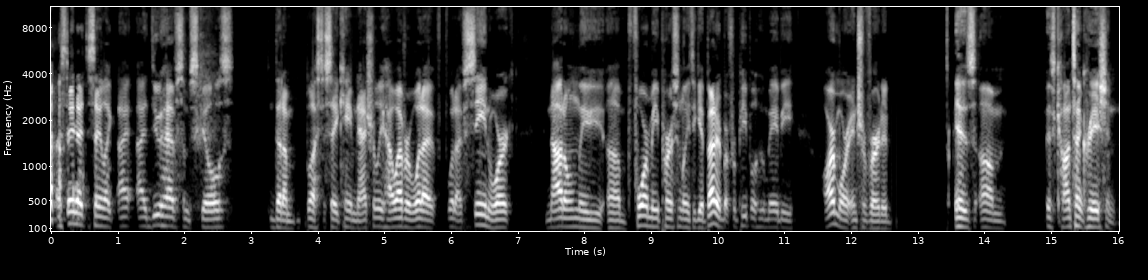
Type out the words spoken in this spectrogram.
I say that to say, like, I, I do have some skills that I'm blessed to say came naturally. However, what I've what I've seen work not only um, for me personally to get better, but for people who maybe are more introverted is um is content creation,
